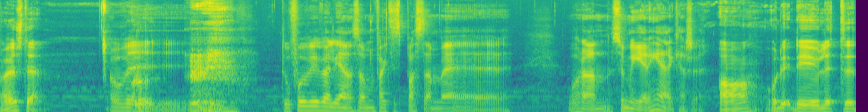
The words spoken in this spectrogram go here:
Ja, just det. Och vi... Då får vi välja en som faktiskt passar med våran summering här kanske. Ja, och det, det är ju lite...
